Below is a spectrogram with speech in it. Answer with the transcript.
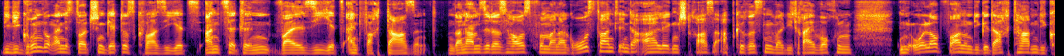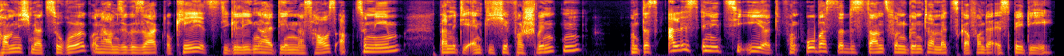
die die Gründung eines deutschen Ghettos quasi jetzt anzetteln, weil sie jetzt einfach da sind. Und dann haben sie das Haus von meiner Großtante in der Ahlegenstraße abgerissen, weil die drei Wochen in Urlaub waren und die gedacht haben, die kommen nicht mehr zurück und haben sie gesagt, okay, jetzt die Gelegenheit, denen das Haus abzunehmen, damit die endlich hier verschwinden. Und das alles initiiert von oberster Distanz von Günter Metzger von der SPD.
